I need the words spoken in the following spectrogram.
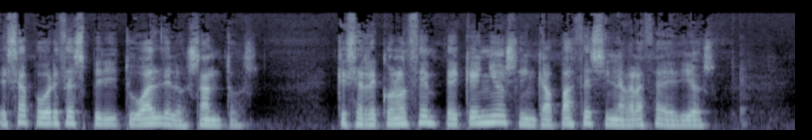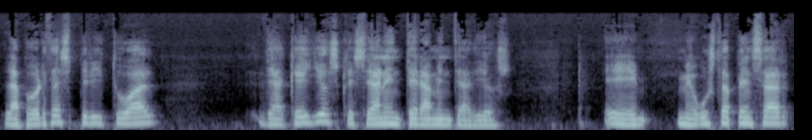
esa pobreza espiritual de los santos, que se reconocen pequeños e incapaces sin la gracia de Dios, la pobreza espiritual de aquellos que se dan enteramente a Dios. Eh, me gusta pensar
